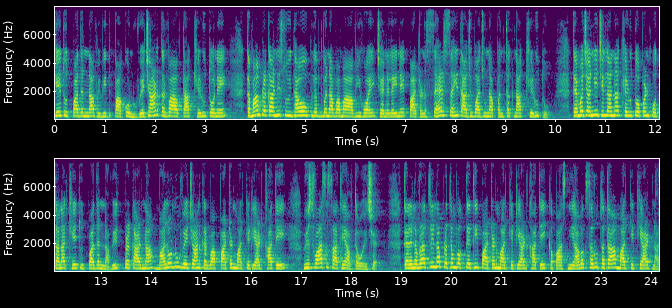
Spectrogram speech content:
ખેત ઉત્પાદનના વિવિધ પાકોનું વેચાણ કરવા આવતા ખેડૂતોને તમામ પ્રકારની સુવિધાઓ ઉપલબ્ધ બનાવવામાં આવી હોય, જેને લઈને પાટણ શહેર સહિત આજુબાજુના પંથકના ખેડૂતો તેમજ અન્ય જિલ્લાના ખેડૂતો પણ પોતાના ખેત ઉત્પાદનના વિવિધ પ્રકારના માલોનું વેચાણ કરવા પાટણ માર્કેટયાર્ડ ખાતે વિશ્વાસ સાથે આવતા હોય છે. ત્યારે નવરાત્રિના પ્રથમ વખતેથી પાટણ માર્કેટયાર્ડ ખાતે કપાસની આવક શરૂ થતાં માર્કેટયાર્ડના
